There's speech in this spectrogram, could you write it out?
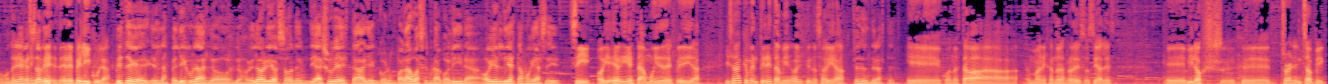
Como tenía que Es, ser. es- de película. Viste que en las películas los, los velorios son en un día de lluvia y está alguien con un paraguas en una colina. Hoy el día está muy así. Sí, hoy, hoy está muy de despedida. ¿Y sabes qué me enteré también hoy que no sabía? ¿Qué te enteraste? Eh, cuando estaba manejando las redes sociales, eh, vi los eh, trending topic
